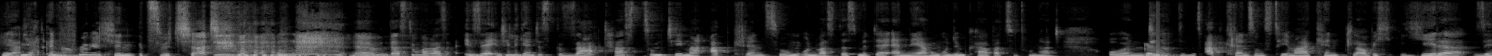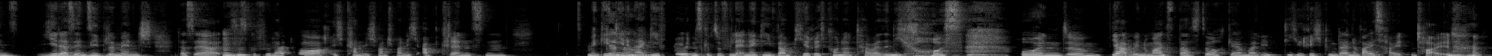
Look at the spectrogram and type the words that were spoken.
Ja, Mir hat genau. ein Vögelchen gezwitschert, ähm, dass du mal was sehr Intelligentes gesagt hast zum Thema Abgrenzung und was das mit der Ernährung und dem Körper zu tun hat. Und genau. dieses Abgrenzungsthema kennt, glaube ich, jeder, jeder sensible Mensch, dass er mhm. dieses Gefühl hat, oh, ich kann mich manchmal nicht abgrenzen. Mir geht genau. die Energie flöten. Es gibt so viele Energievampire, ich komme da teilweise nicht raus. Und ähm, ja, wenn du magst, darfst du auch gerne mal in die Richtung deine Weisheiten teilen.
